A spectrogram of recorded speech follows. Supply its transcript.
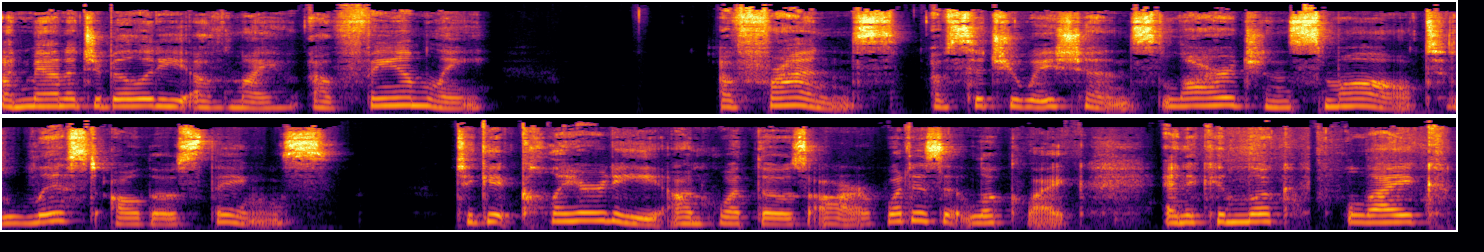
Unmanageability of my of family of friends of situations large and small to list all those things to get clarity on what those are. What does it look like? And it can look like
